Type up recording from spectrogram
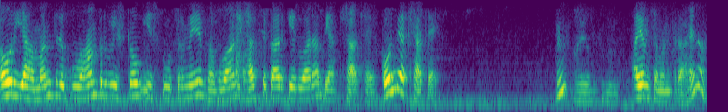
और यह मंत्र गुहाम प्रविष्टो इस सूत्र में भगवान भाष्यकार के द्वारा व्याख्यात है। कौन व्याख्यात है? अयम च मंत्र। है ना?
